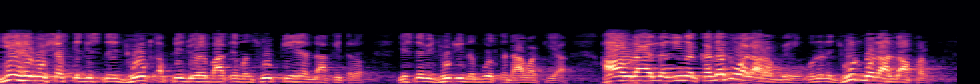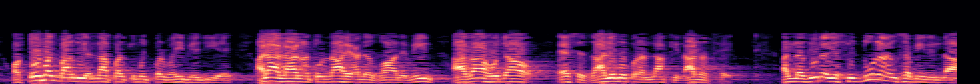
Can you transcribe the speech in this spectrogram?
यह है वो शख्स जिसने झूठ अपनी जो है बातें मंसूब की हैं अल्लाह की तरफ़, जिसने भी झूठी नबूत का दावा किया। हा उलाजीन कजबू अला रब उन्होंने झूठ बोला अल्लाह पर, और तोमत बांधी अल्लाह पर कि मुझ पर वही भेजी है। अला लानतुल्लामीन आगाह हो जाओ, ऐसे जालिमों पर अल्लाह की लानत है। अल्लाजीना यसुद्दून अनसबील्ला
